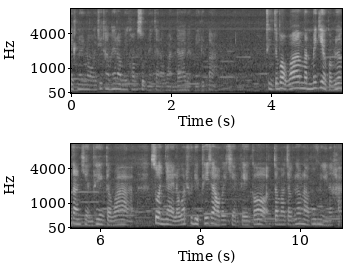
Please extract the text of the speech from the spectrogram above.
ล็กๆน้อยๆที่ทำให้เรามีความสุขในแต่ละวันได้แบบนี้หรือเปล่า ถึงจะบอกว่ามันไม่เกี่ยวกับเรื่องการเขียนเพลงแต่ว่าส่วนใหญ่แล้ววัตถุดิบที่จะเอาไปเขียนเพลงก็จะมาจากเรื่องราวพวกนี้นะคะ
